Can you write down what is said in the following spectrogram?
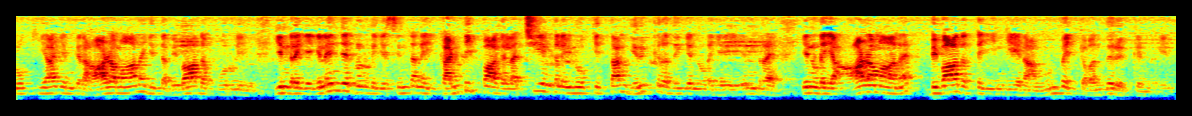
நோக்கியா என்கிற ஆழமான இந்த விவாத பொருளில் இன்றைய இளைஞர்களுடைய சிந்தனை கண்டிப்பாக லட்சியங்களை நோக்கித்தான் இருக்கிறது என்னுடைய என்ற என்னுடைய ஆழமான விவாதத்தை இங்கே நான் முன்வைக்க வந்திருக்கின்றேன்.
